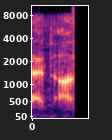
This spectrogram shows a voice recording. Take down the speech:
that on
